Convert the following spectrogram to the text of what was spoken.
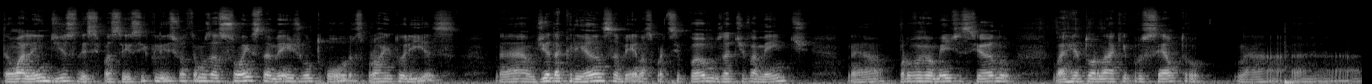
Então, além disso, desse passeio ciclístico, nós temos ações também junto com outras pró-reitorias. Né? O Dia da Criança também nós participamos ativamente. Né? Provavelmente esse ano vai retornar aqui para o centro na, né,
